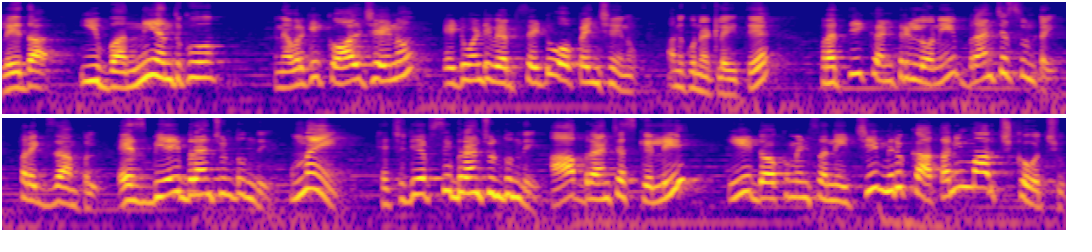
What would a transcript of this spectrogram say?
లేదా ఇవన్నీ ఎందుకు? నేను ఎవరికి కాల్ చేయను ఎటువంటి వెబ్సైట్ ఓపెన్ చేయను అనుకున్నట్లయితే ప్రతి కంట్రీలోని బ్రాంచెస్ ఉంటాయి. ఫర్ ఎగ్జాంపుల్ ఎస్బీఐ బ్రాంచ్ ఉంటుంది. ఉన్నాయి. హెచ్డిఎఫ్సి బ్రాంచ్ ఉంటుంది. ఆ బ్రాంచెస్కి వెళ్ళి ఈ డాక్యుమెంట్స్ అన్ని ఇచ్చి మీరు ఖాతాని మార్చుకోవచ్చు.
